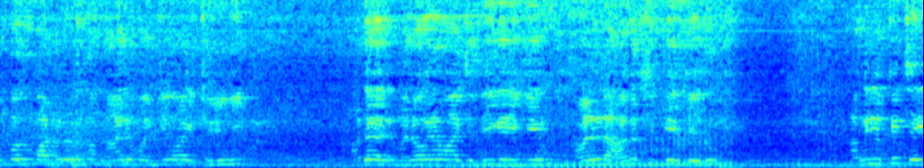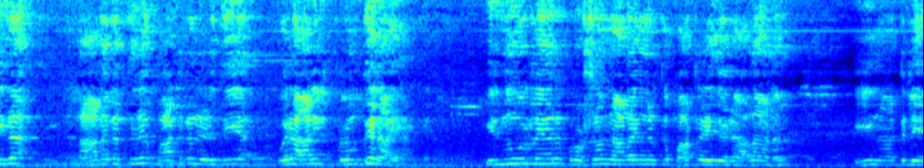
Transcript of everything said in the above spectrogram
ഒമ്പതും പാട്ടുകളിൽ നിന്നും നാലും അഞ്ചുമായി ചുരുങ്ങി അത് മനോഹരമായി ചിത്രീകരിക്കുകയും ആളുകളെ ആകർഷിക്കുകയും ചെയ്തു. അങ്ങനെയൊക്കെ ചെയ്ത നാടകത്തിന് പാട്ടുകൾ എഴുതിയ ഒരാളിൽ പ്രമുഖനായ ഇരുന്നൂറിലേറെ പ്രൊഫഷണൽ നാടകങ്ങൾക്ക് പാട്ട് എഴുതിയ ഒരാളാണ് ഈ നാട്ടിലെ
